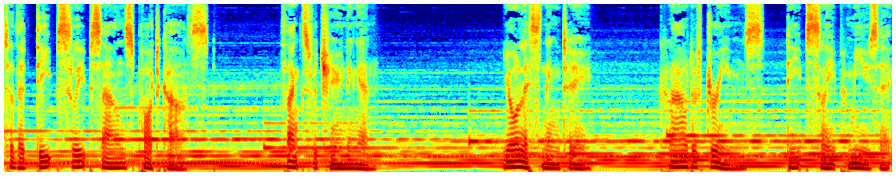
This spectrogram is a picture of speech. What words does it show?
to the Deep Sleep Sounds podcast. Thanks for tuning in. You're listening to Cloud of Dreams Deep Sleep Music.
